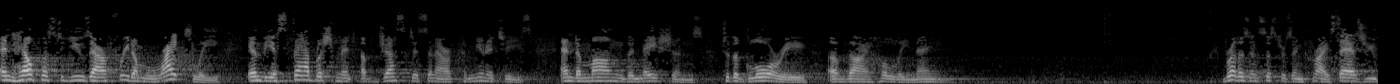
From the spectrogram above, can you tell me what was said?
and help us to use our freedom rightly in the establishment of justice in our communities and among the nations to the glory of thy holy name. Brothers and sisters in Christ, as you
